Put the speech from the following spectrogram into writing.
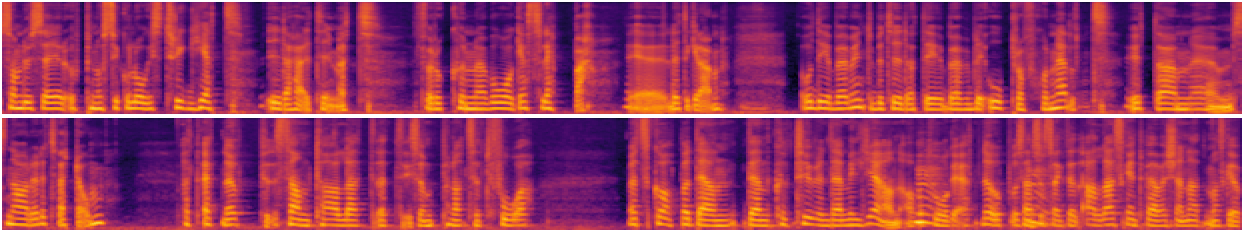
som du säger, uppnå psykologisk trygghet i det här teamet. För att kunna våga släppa eh, lite grann. Och det behöver inte betyda att det behöver bli oprofessionellt, utan eh, snarare tvärtom. Att öppna upp samtal, att, att liksom på något sätt få att skapa den, den kulturen, den miljön av att mm. våga öppna upp. Och sen mm. som sagt att alla ska inte behöva känna att man ska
